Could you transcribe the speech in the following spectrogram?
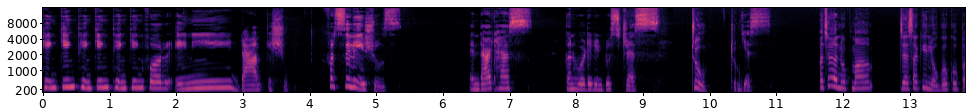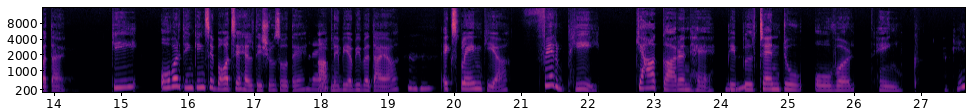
thinking thinking thinking for any damn issue for silly issues and that has converted into stress true true yes अच्छा अनुपमा जैसा कि लोगों को पता है कि ओवर थिंकिंग से बहुत से हेल्थ इश्यूज़ होते हैं Right. आपने भी अभी बताया एक्सप्लेन mm-hmm. किया फिर भी क्या कारण है people tend to over think okay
